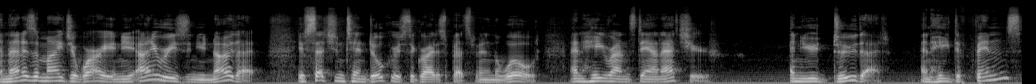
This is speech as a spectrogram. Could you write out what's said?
And that is a major worry. And the only reason you know that, if Sachin Tendulkar is the greatest batsman in the world and he runs down at you and you do that and he defends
